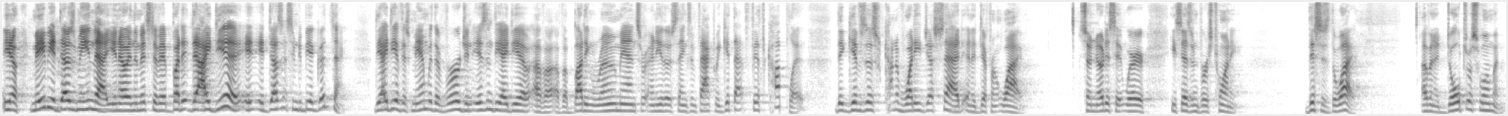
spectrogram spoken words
you know maybe it does mean that you know in the midst of it but it, the idea it, it, doesn't seem to be a good thing the idea of this man with a virgin isn't the idea of a, of a budding romance or any of those things in fact we get that fifth couplet that gives us kind of what he just said in a different way. So notice it where he says in verse 20, This is the way of an adulterous woman.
